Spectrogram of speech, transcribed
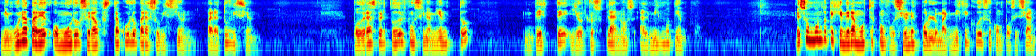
Ninguna pared o muro será obstáculo para su visión, para tu visión. Podrás ver todo el funcionamiento de este y otros planos al mismo tiempo. Es un mundo que genera muchas confusiones por lo magnífico de su composición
